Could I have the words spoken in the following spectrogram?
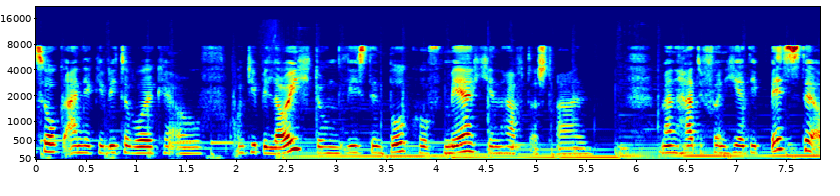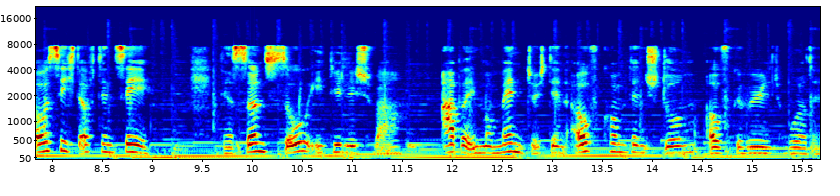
zog eine Gewitterwolke auf und die Beleuchtung ließ den Burghof märchenhaft erstrahlen. Man hatte von hier die beste Aussicht auf den See, der sonst so idyllisch war, aber im Moment durch den aufkommenden Sturm aufgewühlt wurde.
